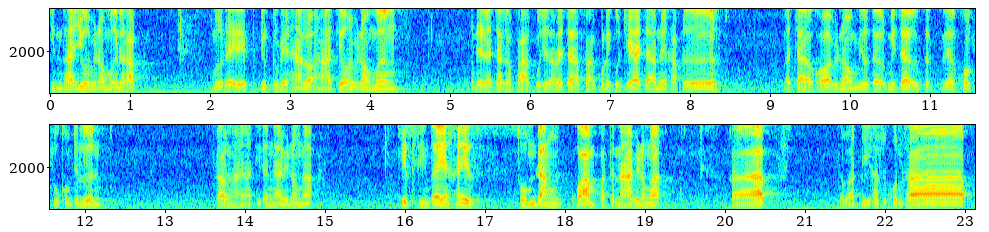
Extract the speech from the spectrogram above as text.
กินไทยยู่ให้พี่น้องเมืองนะครับเมื่อใดหยุดก็ไปหาเลาะหาเที่ยวให้พี่น้องเมืองอันใดน่าจะก็ฝากกูติดตามนะจ๊ะฝากกูไลค์กูแชร์จ้าเนี่ยครับเด้อน่าจะขอให้พี่น้องมีแต่มีแต่แต่ความสุขความเจริญก้าวหน้าที่การงานพี่น้องนะคิดสิ่งใดให้ สมดังความปรารถนาพี่น้องครับ ครับ สวัสดีครับทุกคนครับ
